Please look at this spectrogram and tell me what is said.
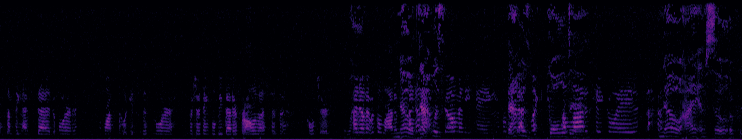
up something I've said or wants to look into this more, which I think will be better for all of us as a culture. Wow. I know that was a lot of. No, I know that, that was so many things. That was like golden. A lot of takeaways. no, I am so appreciative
